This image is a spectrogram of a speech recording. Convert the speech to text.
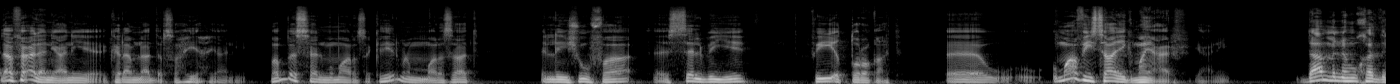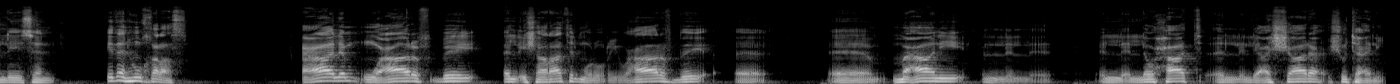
لا فعلا يعني كلام نادر صحيح يعني. مو بس هالممارسة كثير من الممارسات اللي نشوفها السلبية في الطرقات. أه، و- وما في سايق ما يعرف يعني. دام إنه خذ الليسن اذا هو خلاص. عالم وعارف بالإشارات المرورية وعارف ب أه، أه، معاني ال- ال- ال- اللوحات اللي على الشارع شو تعني.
